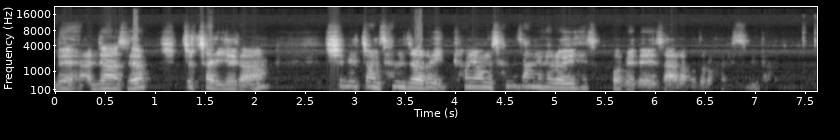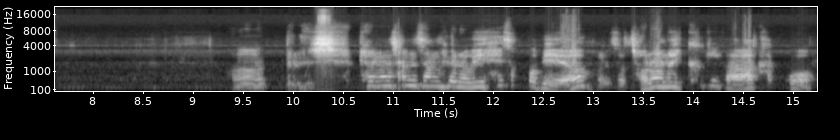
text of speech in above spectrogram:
네, 안녕하세요. 10주차 1강 11.3절의 평형 삼상회로의 해석법에 대해서 알아보도록 하겠습니다. 어, 평형 삼상회로의 해석법이에요. 그래서 전원의 크기가 같고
